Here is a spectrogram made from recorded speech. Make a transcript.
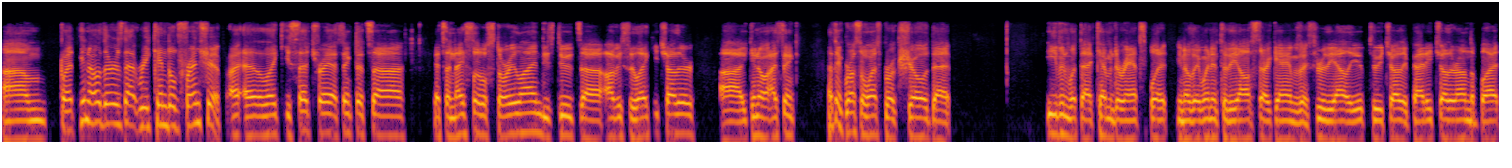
Um, but you know, there's that rekindled friendship. I, I, like you said, Trey. I think that's uh, it's a nice little storyline. These dudes uh, obviously like each other. Uh, you know, I think I think Russell Westbrook showed that even with that Kevin Durant split, you know, they went into the All Star games, they threw the alley oop to each other, they pat each other on the butt.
